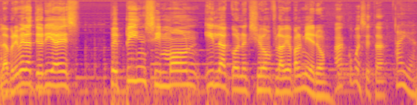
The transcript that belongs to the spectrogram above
La primera teoría es Pepín Simón y la conexión Flavia Palmiero. Ah, ¿cómo es esta? Ah, ya.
